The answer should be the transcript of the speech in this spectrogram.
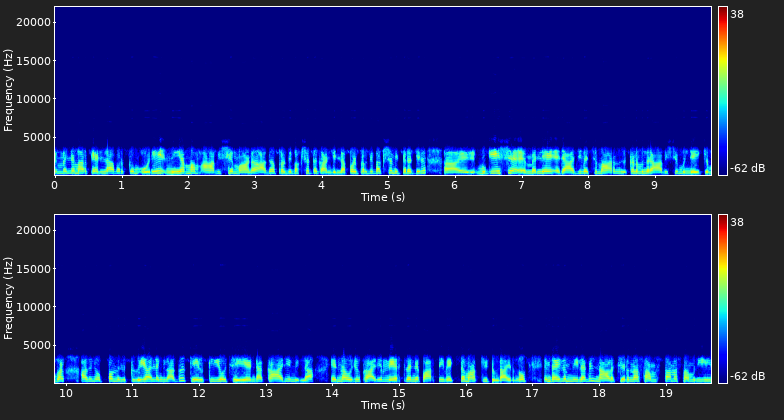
എം എൽ എമാർക്ക് എല്ലാവർക്കും ഒരേ നിയമം ആവശ്യമാണ്. അത് പ്രതിപക്ഷത്ത് കണ്ടില്ല. അപ്പോൾ പ്രതിപക്ഷം ഇത്തരത്തിൽ മുകേഷ് എം എൽ എ രാജിവെച്ച് മാറി നിൽക്കണമെന്നൊരു ആവശ്യം ഉന്നയിക്കുമ്പോൾ അതിനൊപ്പം നിൽക്കുകയോ അല്ലെങ്കിൽ അത് കേൾക്കുകയോ ചെയ്യേണ്ട കാര്യമില്ല എന്ന ഒരു കാര്യം നേരത്തെ തന്നെ പാർട്ടി വ്യക്തമാക്കിയിട്ടുണ്ടായിരുന്നു. എന്തായാലും നിലവിൽ നാളെ ചേരുന്ന സംസ്ഥാന സമിതിയിൽ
